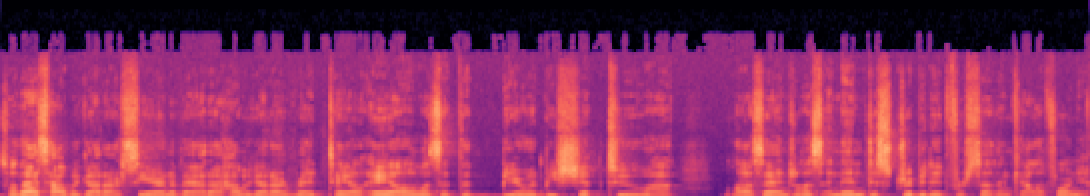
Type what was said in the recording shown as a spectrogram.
So that's how we got our Sierra Nevada, how we got our Red Tail Ale, was that the beer would be shipped to uh, Los Angeles and then distributed for Southern California.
